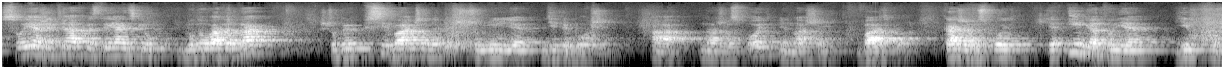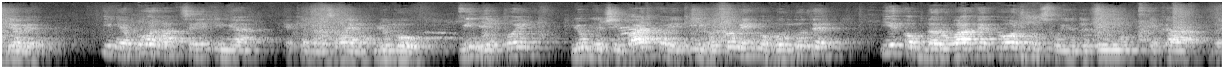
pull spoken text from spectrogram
своє життя християнське будувати так, щоб всі бачили, що ми є діти Божі, а наш Господь є нашим батьком. Каже Господь, я ім'я Твоє їм об'явив. Ім'я Бога це є ім'я, яке ми називаємо любов. Він є той люблячий батько, який готовий огорнути і обдарувати кожну свою дитину, яка до.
